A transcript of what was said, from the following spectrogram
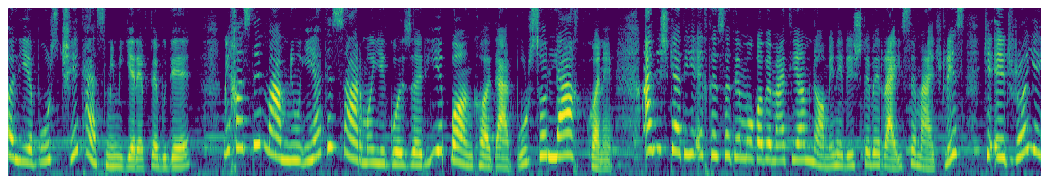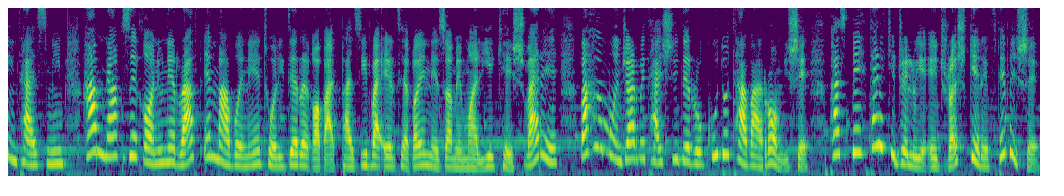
عالی بورس چه تصمیمی گرفته بوده؟ می‌خواسته ممنوعیت سرمایه گذاری بانک ها در بورس رو لغو کنه. اندیشکده اقتصاد مقاومتی هم نامه نوشته به رئیس مجلس که اجرای این تصمیم هم نقض قانون رفع موانع تولید رقابت پذیر و ارتقاء نظام مالی کشوره و هم منجر به تشدید رکود و تورم میشه. پس بهتره که جلوی اجراش گرفته بشه.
